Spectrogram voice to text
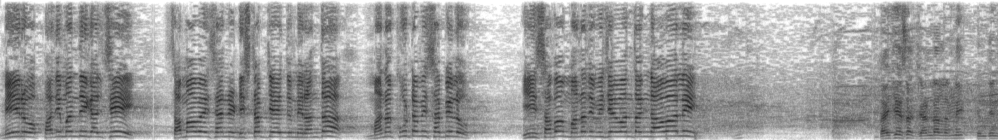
మీరు పది మంది కలిసి సమావేశాన్ని డిస్టర్బ్ చేయొద్దు. మీరంతా మన కూటమి సభ్యులు. ఈ సభ మనది విజయవంతం కావాలి. దయచేసి ఆ జెండాలన్నీ కింద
